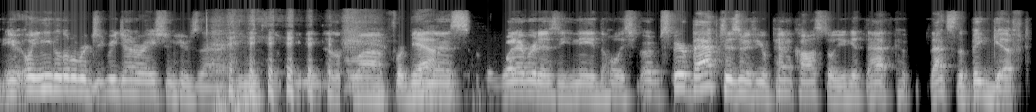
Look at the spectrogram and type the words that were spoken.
you, oh, you need a little re- regeneration. Here's that. You need, you need a little uh, forgiveness, yeah. whatever it is that you need. The Holy Spirit, Spirit baptism. If you're Pentecostal, you get that. That's the big gift,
